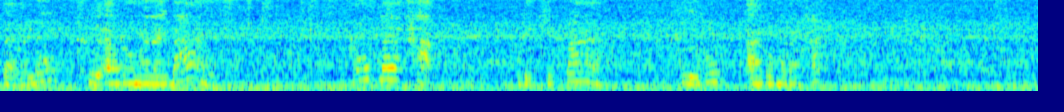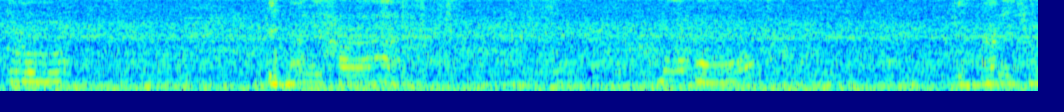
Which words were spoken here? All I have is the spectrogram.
แต่ละรูปคืออารมณ์อะไรบ้าง รูปแรกค่ะ เด็กคิดว่า คือรูปอารมณ์อะไรคะโกรธเก่งมากเลยค่ะ โมโหเก่งมากเลยค่ะ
